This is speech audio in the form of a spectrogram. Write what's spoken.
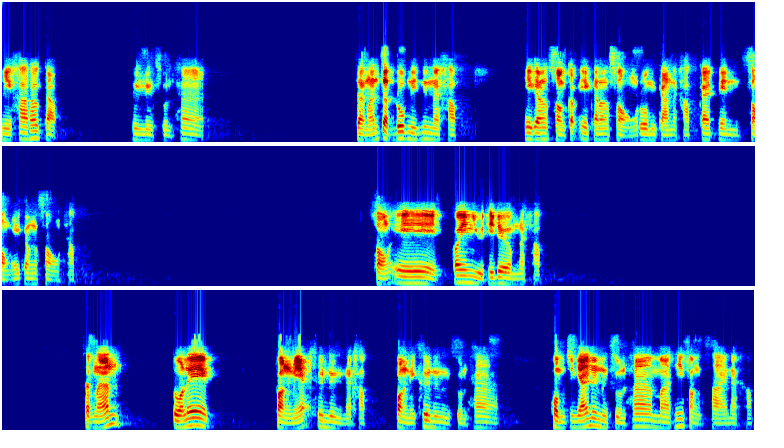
มีค่าเท่ากับหนึ่งหนึ่งศูนย์ห้า จากนั้นจัดรูปนิดนึงนะครับ a กำลังสองกับ a กำลังสองรวมกันนะครับ กลายเป็นสอง a กำลังสองครับสอง a ก็ยังอยู่ที่เดิมนะครับ จากนั้นตัวเลขฝั่งนี้คือหนึ่งนะครับ ฝั่งนี้คือหนึ่งศูนย์ห้าผมจะย้ายหนึ่งหนึ่งศูนย์ห้ามาที่ฝั่งซ้ายนะครับ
